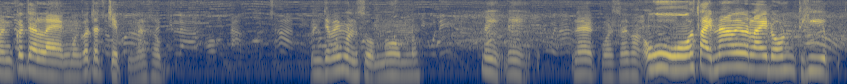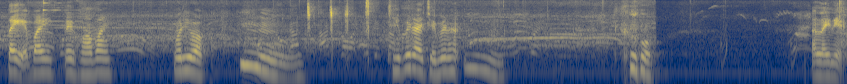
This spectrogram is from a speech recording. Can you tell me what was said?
มันก็จะแรงมันก็จะเจ็บนะครับ มันจะไม่เหมือนสวมนวมเนาะนี่นี่แรกมาซ้ายก่อนโอ้โหใส่หน้าไม่เป็นไรโดนทีบเตะไปเตะขวาไปวันที่บอกอืมใช้ไม่ได้ใช้ไม่ได้อืมอะไรเนี่ย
